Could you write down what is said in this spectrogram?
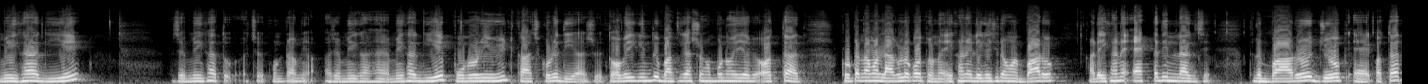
মেঘা গিয়ে আচ্ছা মেঘা তো আচ্ছা কোনটা আমি আচ্ছা মেঘা হ্যাঁ মেঘা গিয়ে পনেরো ইউনিট কাজ করে দিয়ে আসবে। তবেই কিন্তু বাকি কাজটা সম্পন্ন হয়ে যাবে। অর্থাৎ টোটাল আমার লাগল কত? না, এখানে লেগেছিল আমার বারো। আর এখানে একটা দিন লাগছে। তাহলে বারো যোগ এক, অর্থাৎ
